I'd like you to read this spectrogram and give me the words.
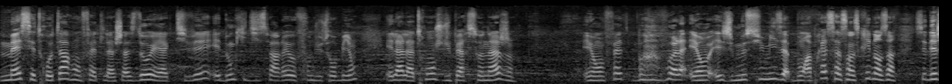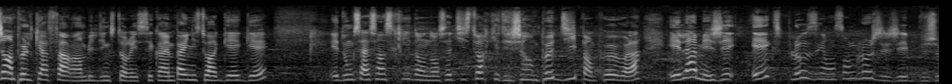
mais c'est trop tard en fait. La chasse d'eau est activée et donc il disparaît au fond du tourbillon. Et là, la tronche du personnage Et en fait, bon, voilà, et, je me suis mise. à- Bon, après, ça s'inscrit dans un. C'est déjà un peu le cafard, hein, Building Stories. C'est quand même pas une histoire gay-gay. Et donc, ça s'inscrit dans, dans cette histoire qui est déjà un peu deep, un peu. Voilà. Et là, mais j'ai explosé en sanglots. J'ai- j'ai- je,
